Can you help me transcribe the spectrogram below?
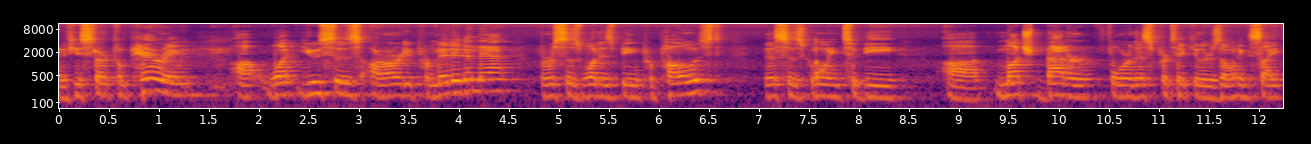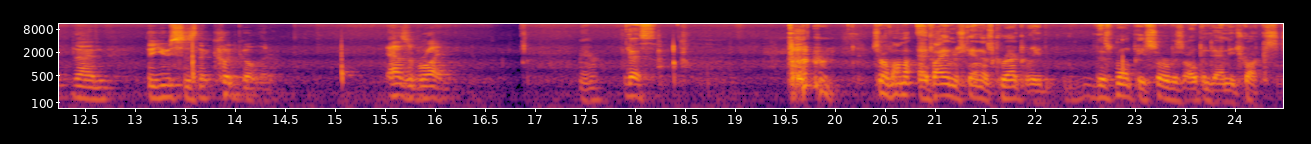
And if you start comparing uh, what uses are already permitted in that versus what is being proposed, this is going to be uh, much better for this particular zoning site than the uses that could go there, as of right. Yes. So if I'm, if I understand this correctly, this won't be service open to any trucks,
